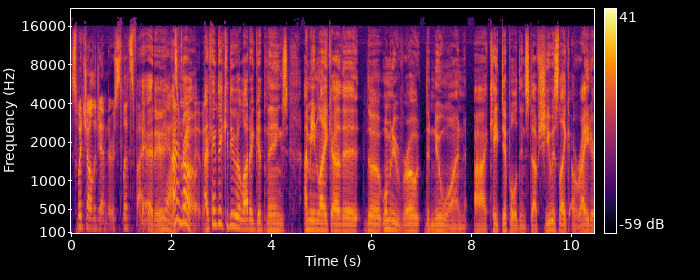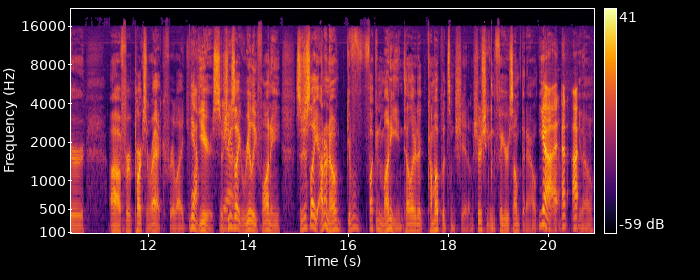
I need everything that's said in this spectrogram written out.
switch all the genders. That's fine. Yeah, dude. Yeah. I don't know. movie. I think they could do a lot of good things. I mean, like uh, the the woman who wrote the new one, uh, Kate Dippold and stuff. She was like a writer uh, for Parks and Rec for like Yeah. years. So Yeah. she's like really funny. So just like I don't know, give her fucking money and tell her to come up with some shit. I'm sure she can figure something out. Yeah, and I, You know?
